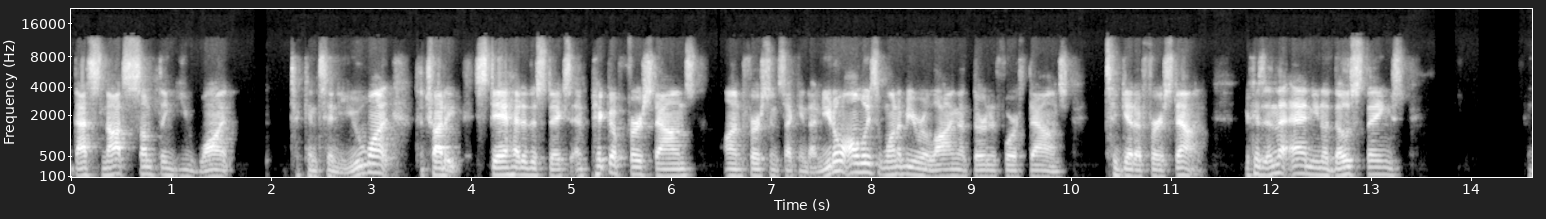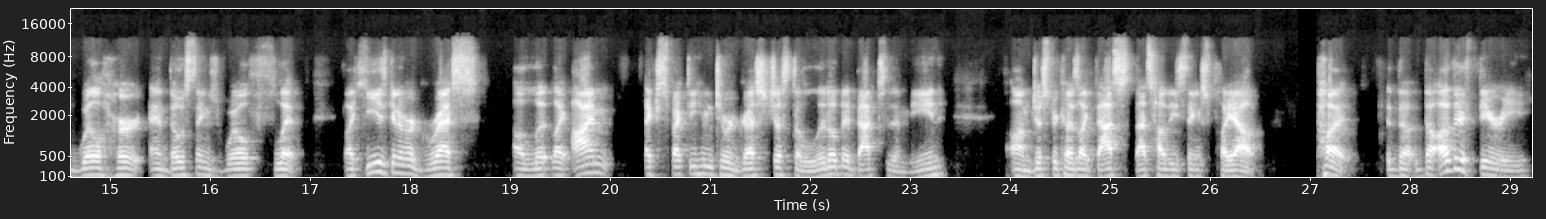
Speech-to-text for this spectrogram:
that's not something you want to continue. You want to try to stay ahead of the sticks and pick up first downs on first and second down. You don't always want to be relying on third and fourth downs to get a first down because in the end, you know, those things will hurt and those things will flip. Like he is going to regress a little. Like I'm expecting him to regress just a little bit back to the mean, um, just because like that's that's how these things play out. But the the other theory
